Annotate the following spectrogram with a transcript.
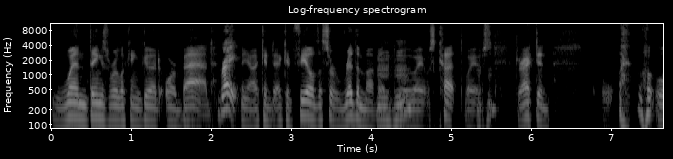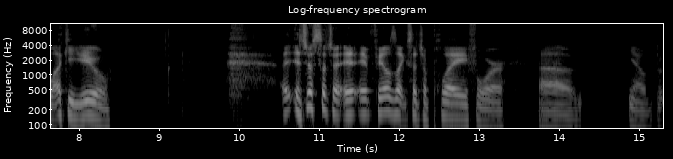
when things were looking good or bad. Right. You know, I could I could feel the sort of rhythm of it, Mhm. the way it was cut, the way it was directed. Lucky you. It's just such a. It, it feels like such a play for, uh, you know, b-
